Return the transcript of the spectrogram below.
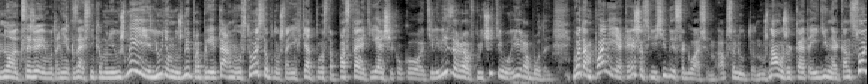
Но, к сожалению, вот они оказались никому не нужны, и людям нужны проприетарные устройства, потому что они хотят просто поставить ящик около телевизора, включить его и работать. В этом плане я, конечно, с Юсидой согласен, абсолютно. Нужна уже какая-то единая консоль.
